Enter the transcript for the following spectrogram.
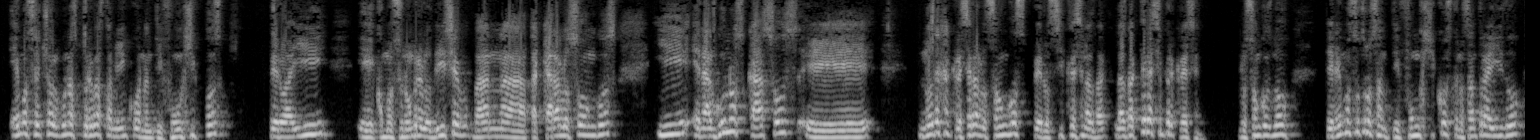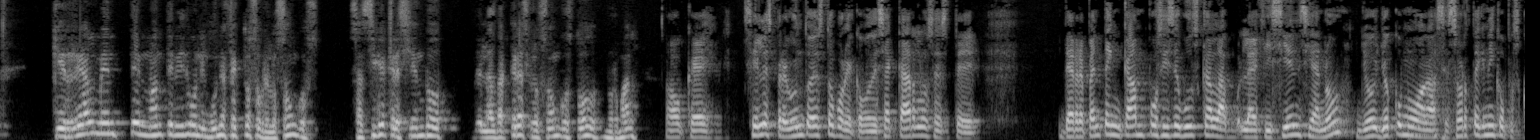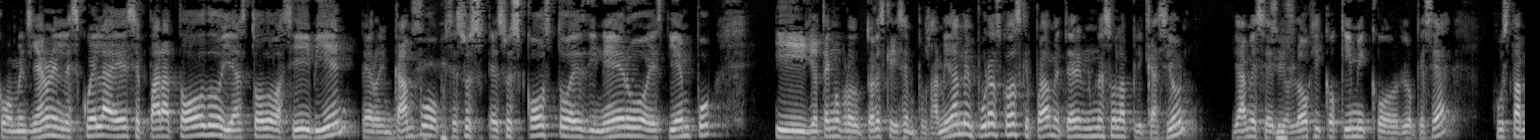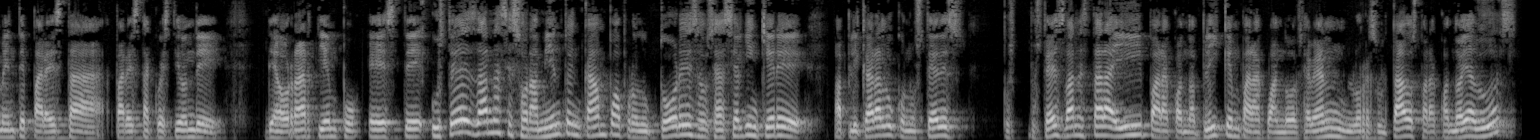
Hemos hecho algunas pruebas también con antifúngicos, pero ahí, eh, como su nombre lo dice, van a atacar a los hongos y en algunos casos eh, no dejan crecer a los hongos, pero sí crecen las, las bacterias, siempre crecen, los hongos no. Tenemos otros antifúngicos que nos han traído que realmente no han tenido ningún efecto sobre los hongos. O sea, sigue creciendo las bacterias y los hongos, todo normal. Ok. Sí les pregunto esto porque como decía Carlos, este, de repente en campo sí se busca la, eficiencia, ¿no? Yo, yo como asesor técnico, pues como me enseñaron en la escuela, es separa todo y haz todo así bien, pero en campo, pues eso es, eso es costo, es dinero, es tiempo. Y yo tengo productores que dicen, pues a mí dame puras cosas que pueda meter en una sola aplicación llámese biológico, químico, lo que sea, justamente para esta, para esta cuestión de, de ahorrar tiempo. Este, ¿Ustedes dan asesoramiento en campo a productores? O sea, si alguien quiere aplicar algo con ustedes, pues ustedes van a estar ahí para cuando apliquen, para cuando se vean los resultados, para cuando haya dudas.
